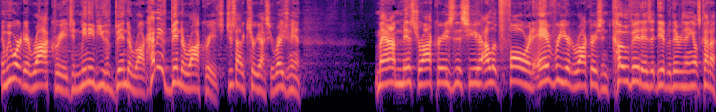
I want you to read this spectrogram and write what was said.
And we worked at Rock Ridge, and many of you have been to Rock. How many have been to Rock Ridge? Just out of curiosity, raise your hand. Man, I missed Rock Ridge this year. I look forward every year to Rock Ridge, and COVID, as it did with everything else, kind of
